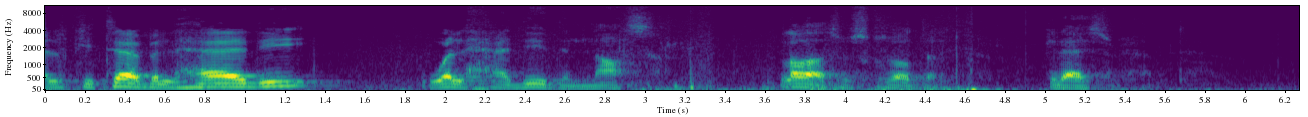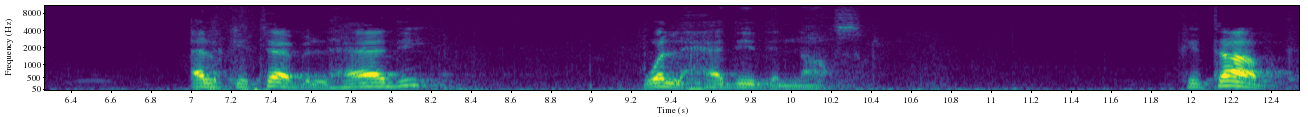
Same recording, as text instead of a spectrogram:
alkitaab alhaadi walxadiid annaasir. Labadaasuu isku soo daray ilahay subxana wa taala alkitaab alhaadi walxadiid annaasir. Kitaabka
